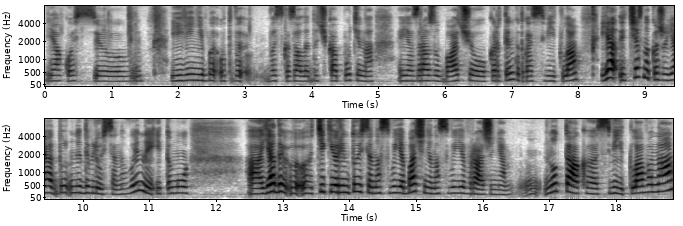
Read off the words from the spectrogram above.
якось е, її ніби, от ви, ви сказали, дочка Путіна, я зразу бачу картинку, така світла. Я чесно кажу, я не дивлюся новини, і тому я див- тільки орієнтуюся на своє бачення, на своє враження. Ну так, е, світла вона.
